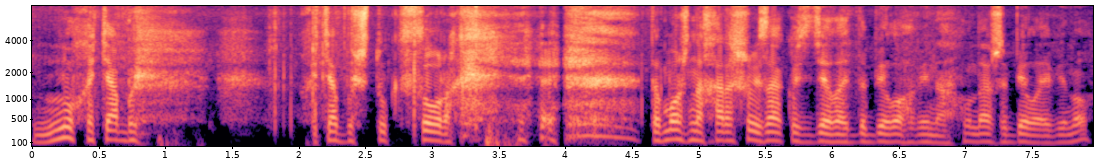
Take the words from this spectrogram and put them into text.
ну хоча б хотя бы штук 40, то можно хорошо и закусь сделать до белого вина. У нас же белое вино.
